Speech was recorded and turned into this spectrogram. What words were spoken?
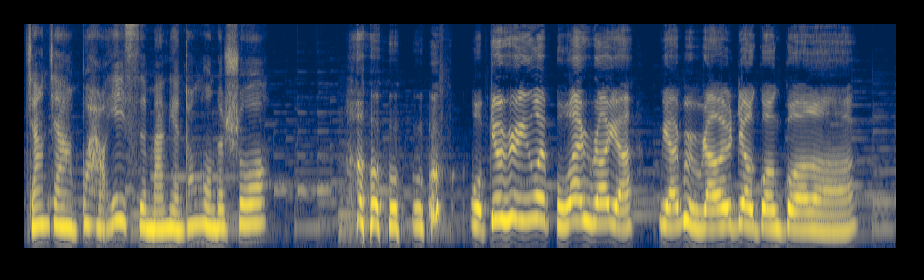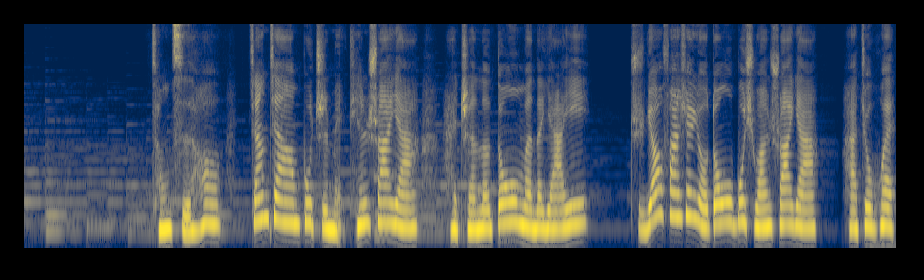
江江不好意思，满脸通红地说：“ 我就是因为不爱刷牙，牙齿然后掉光光啊。”从此后，江江不止每天刷牙，还成了动物们的牙医。只要发现有动物不喜欢刷牙，他就会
